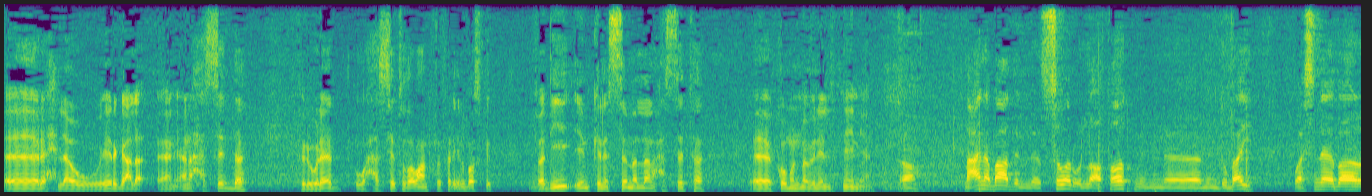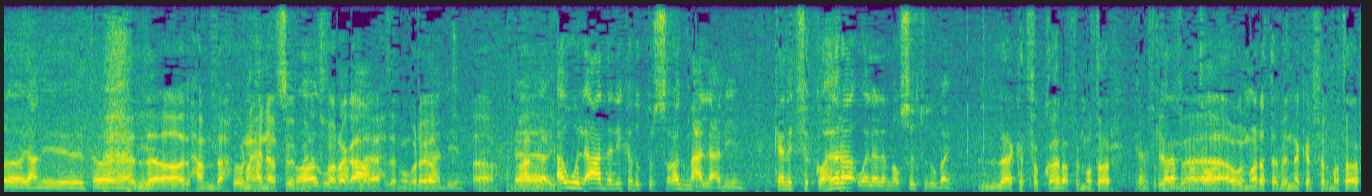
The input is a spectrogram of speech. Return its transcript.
آه، رحلة ويرجع لأ يعني أنا حسيت ده في الولاد وحسيته طبعا في فريق ال basket. فدي يمكن السمة اللي أنا حسيتها common ما بين الاثنين يعني. آه. معانا بعض الصور واللقطات من آه، من دبي. وأثناء بقى يعني, يعني لا آه الحمد لله. كنا هنا بنتفرج على احدى المباريات. آه مع آه، أول قعدة ليك يا دكتور سراج مع اللاعبين. كانت في القاهرة ولا لما وصلت دبي؟ لا كانت في القاهرة في المطار. كانت في يمكن، القاهرة في المطار. آه، أول مرة اتقابلنا كان في المطار.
